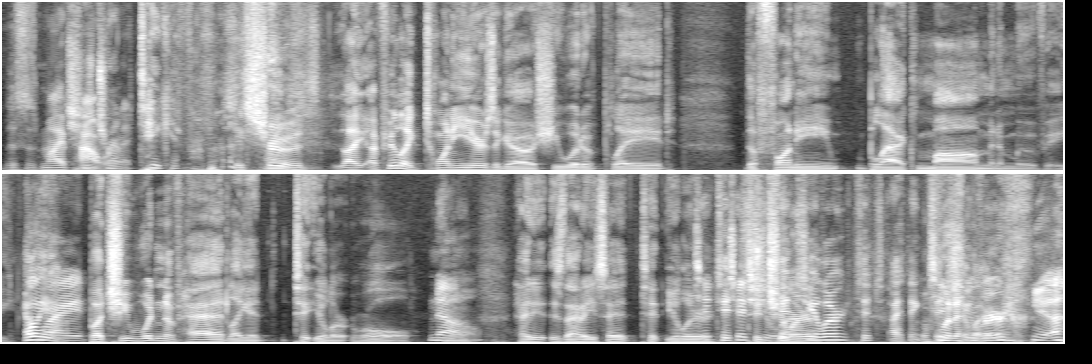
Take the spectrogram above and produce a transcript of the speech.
this is my She's power. She's trying to take it from us. It's true. It's like I feel like 20 years ago she would have played the funny black mom in a movie. oh yeah, Right. But she wouldn't have had like a titular role. you No. know? How do you- is that how you say it? Titular? Tit- Tit- Titular. titular. Tit- I think Whatever. titular. yeah.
